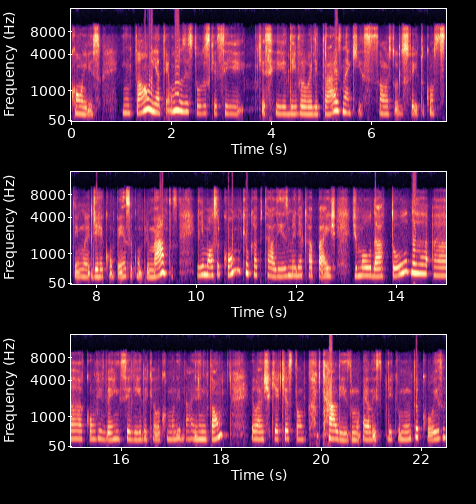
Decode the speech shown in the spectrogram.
com isso? Então, e até um dos estudos que esse que esse livro ele traz, né, que são estudos feitos com sistema de recompensa com primatas, ele mostra como que o capitalismo ele é capaz de moldar toda a convivência ali daquela comunidade. Então, eu acho que a questão do capitalismo ela explica muita coisa,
